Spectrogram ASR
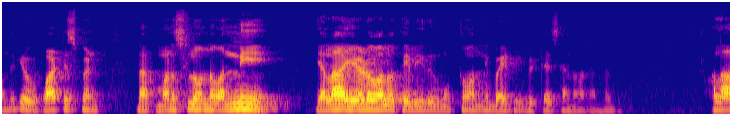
అందుకే ఒక పార్టిసిపెంట్ నాకు మనసులో ఉన్నవన్నీ ఎలా ఏడవాలో తెలియదు మొత్తం అన్నీ బయటికి పెట్టేశాను అని అన్నది. అలా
